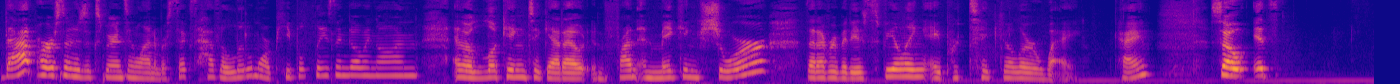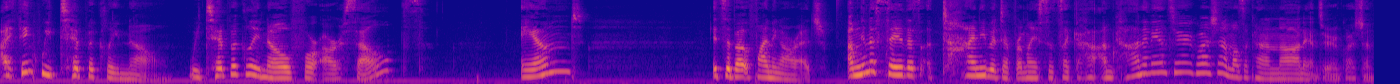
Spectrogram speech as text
that person who's experiencing line number six has a little more people pleasing going on, and they're looking to get out in front and making sure that everybody is feeling a particular way. Okay. So it's, I think we typically know. We typically know for ourselves and it's about finding our edge. I'm going to say this a tiny bit differently. So it's like I'm kind of answering your question. I'm also kind of not answering your question.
